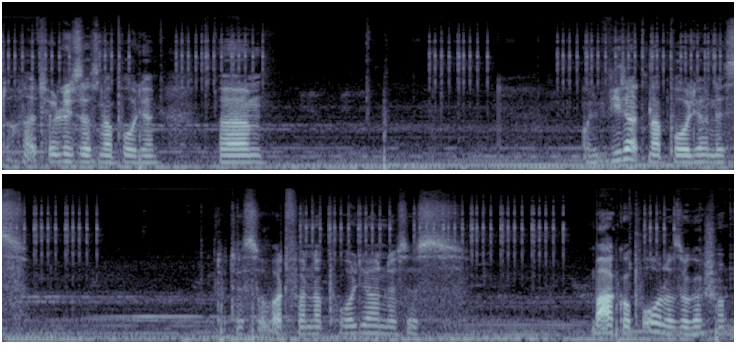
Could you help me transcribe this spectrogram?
Doch, natürlich ist das Napoleon. Ähm. Und wie das Napoleon ist. Das ist sowas von Napoleon, das ist Marco Polo sogar schon.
